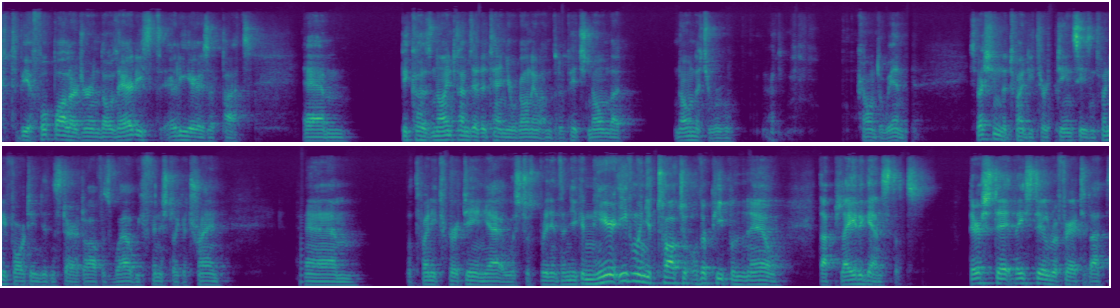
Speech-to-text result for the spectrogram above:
to be a footballer during those early early years at Pats, um, because nine times out of ten you were going out onto the pitch knowing that knowing that you were going to win especially in the 2013 season. 2014 didn't start off as well. We finished like a train. Um, but 2013, yeah, it was just brilliant. And you can hear even when you talk to other people now that played against us, they're st- they still refer to that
